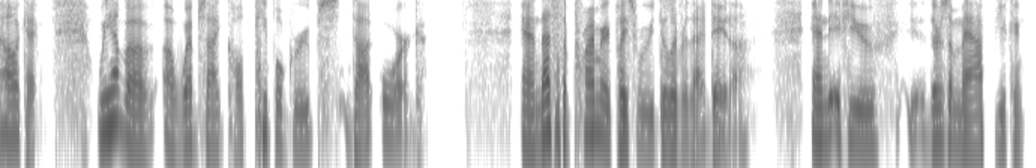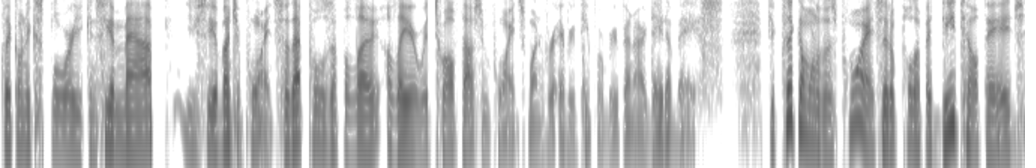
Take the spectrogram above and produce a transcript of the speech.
Oh, okay. We have a, a website called peoplegroups.org, and that's the primary place where we deliver that data. And if you, there's a map, you can click on Explore, you can see a map, you see a bunch of points. So that pulls up a, la- a layer with 12,000 points, one for every people group in our database. If you click on one of those points, it'll pull up a detail page.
